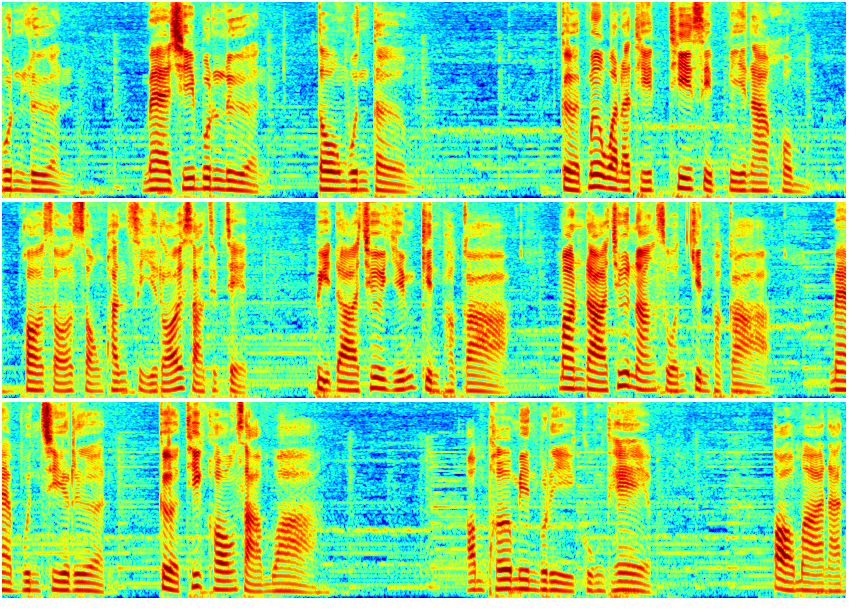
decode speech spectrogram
บุญเรือน แม่ชีบุญเรือน ตรงบุญเติม เกิดเมื่อวันอาทิตย์ที่ 10 มีนาคม พศ 2437 ปิดาชื่อยิ้มกินพกา มารดาชื่อนางสวนกินพกา แม่บุญชีเรือน เกิดที่คลองสามวาอำเภอมีนบุรีกรุงเทพ ต่อมานั้น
